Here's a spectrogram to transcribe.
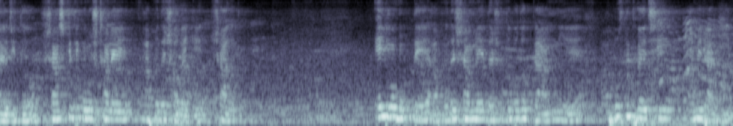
আয়োজিত সাংস্কৃতিক অনুষ্ঠানে আপনাদের সবাইকে স্বাগত। এই মুহূর্তে আপনাদের সামনে দেশাত্মবোধক গান নিয়ে উপস্থিত হয়েছি আমি রাকিব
